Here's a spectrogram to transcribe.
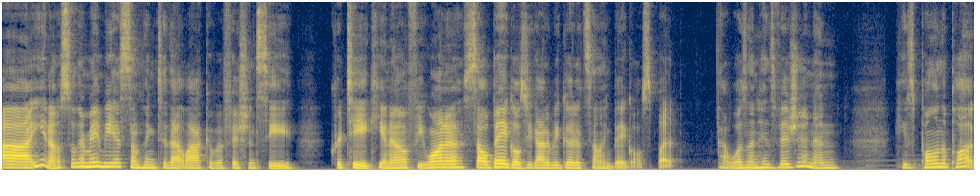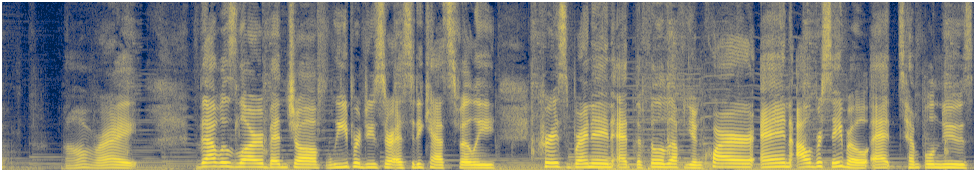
Uh, you know, so there maybe is something to that lack of efficiency critique. You know, if you want to sell bagels, you got to be good at selling bagels. But that wasn't his vision and he's pulling the plug. All right. That was Laura Benshoff, lead producer at CityCast Philly, Chris Brennan at the Philadelphia Inquirer, and Oliver Sabo at Temple News.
